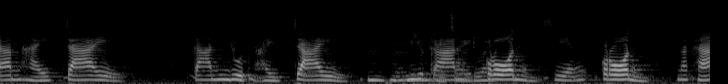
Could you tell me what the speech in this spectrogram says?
การหายใจ การหยุดหายใจมีหยุดหายการใจด้วยกรนเสียงกรนนะคะ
